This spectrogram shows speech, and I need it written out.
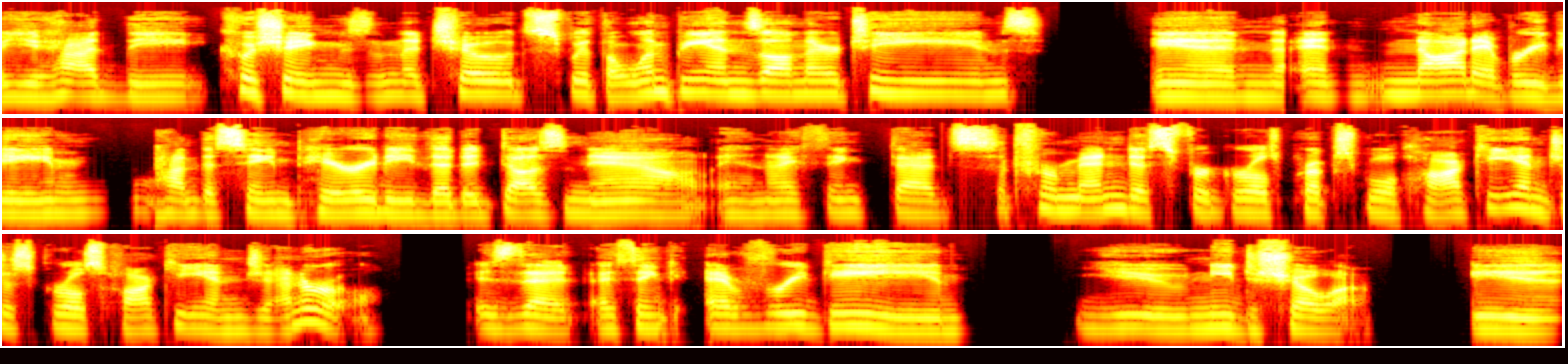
you had the Cushings and the Choates with Olympians on their teams and and not every game had the same parity that it does now. And i think that's tremendous for girls prep school hockey and just girls hockey in general is that i think every game you need to show up. And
